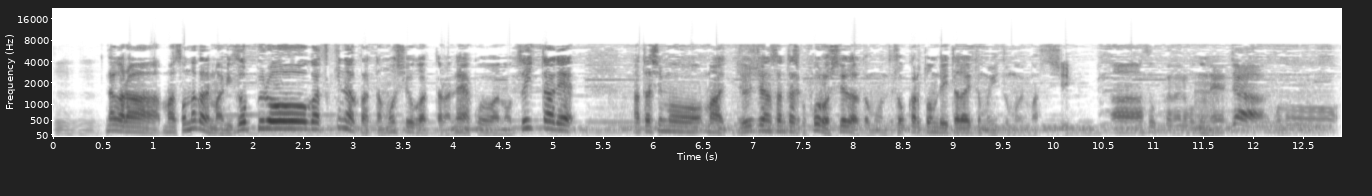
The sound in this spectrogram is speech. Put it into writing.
す。うんうん。だから、まあ、その中で、まあ、リゾプロが好きな方、もしよかったらね、こう、あの、ツイッターで、私も、まあ、ジョジョちゃんさん確かフォローしてたと思うんで、そこから飛んでいただいてもいいと思いますし。ああ、そっかなるほどね。じゃあ、この、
